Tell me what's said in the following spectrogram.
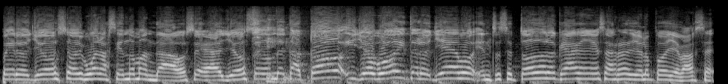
pero yo soy bueno haciendo mandado. O sea, yo sé dónde está todo y yo voy y te lo llevo. Entonces todo lo que hagan en esa radio yo lo puedo llevar. O sea,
